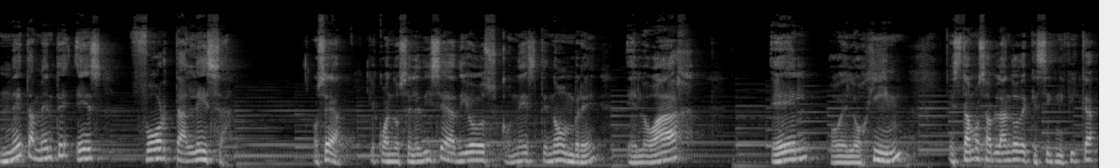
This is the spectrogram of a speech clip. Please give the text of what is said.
netamente es fortaleza. O sea, que cuando se le dice a Dios con este nombre, Eloah, El o Elohim, estamos hablando de que significa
